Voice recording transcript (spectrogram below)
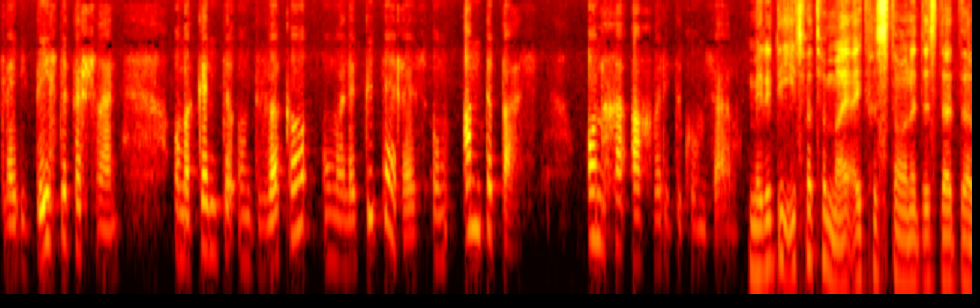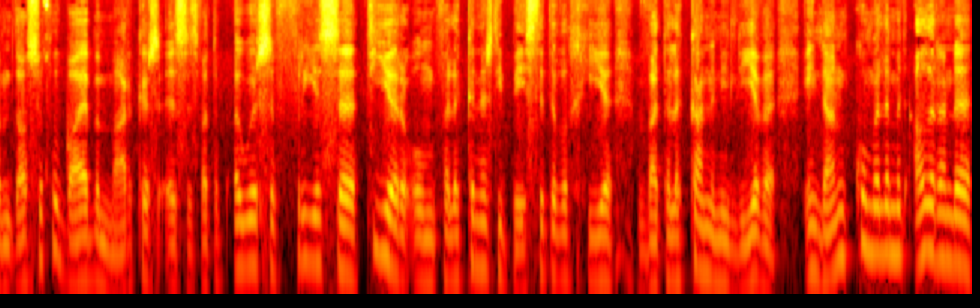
bly die beste persoon om 'n kind te ontwikkel, om hulle toe te rus om aan te pas ongeag wat die toekoms hou. Met dit iets wat vir my uitgestaan het is dat um, daar soveel baie bemarkers is is wat op ouers se vrese teer om vir hulle kinders die beste te wil gee wat hulle kan in die lewe. En dan kom hulle met allerlei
